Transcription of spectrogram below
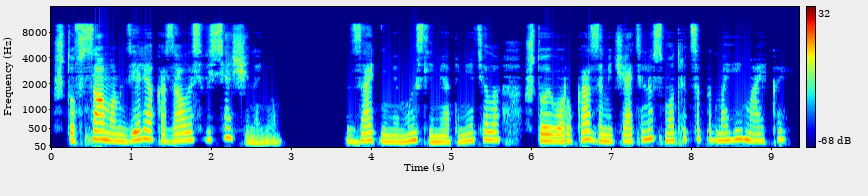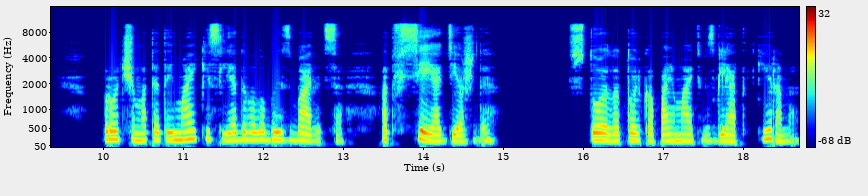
что в самом деле оказалась висящей на нем. Задними мыслями отметила, что его рука замечательно смотрится под моей майкой. Впрочем, от этой майки следовало бы избавиться, от всей одежды. Стоило только поймать взгляд Кирана,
